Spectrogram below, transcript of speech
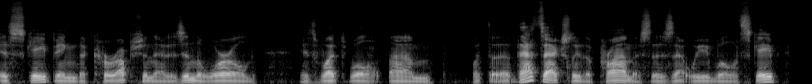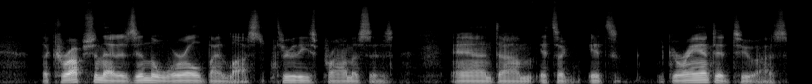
escaping the corruption that is in the world is what will um, what the that's actually the promise is that we will escape the corruption that is in the world by lust through these promises and um, it's a it's granted to us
